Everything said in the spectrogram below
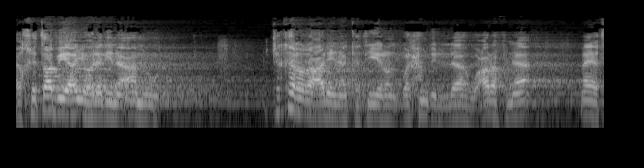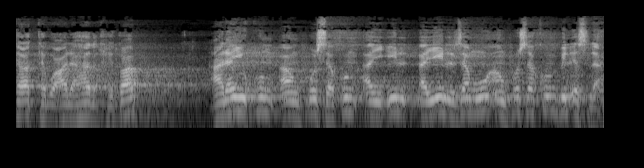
الخطاب يا أيها الذين آمنوا تكرر علينا كثيرا والحمد لله وعرفنا ما يترتب على هذا الخطاب عليكم أنفسكم أي أي إلزموا أنفسكم بالإصلاح.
